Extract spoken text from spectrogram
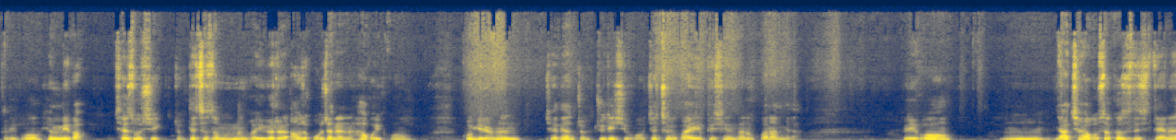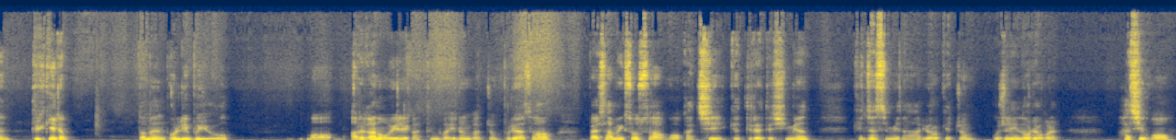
그리고 현미밥, 채소식 좀 데쳐서 먹는 거 이거를 오전에는 하고 있고 고기류는 최대한 좀 줄이시고 제철 과일 드시는 거는 권합니다. 그리고 음, 야채하고 섞어서 드실 때는 들기름 또는 올리브유 뭐 아르간 오일 같은 거 이런 것 좀 뿌려서 발사믹 소스하고 같이 곁들여 드시면 괜찮습니다. 이렇게 좀 꾸준히 노력을 하시고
